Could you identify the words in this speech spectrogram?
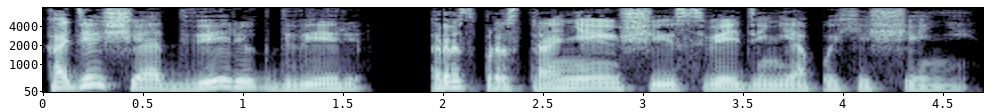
ходящие от двери к двери, распространяющие сведения о похищении.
